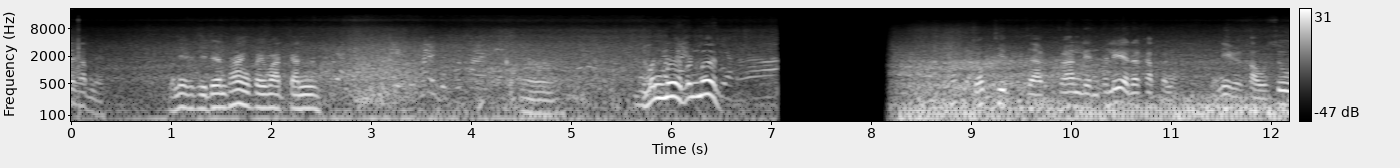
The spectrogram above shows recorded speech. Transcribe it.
นะครับเนี่ยวันนี้ก็สิเดินทางไปวัดกันอ่ามันมืดมันมืด จบทริปจากการเล่นทะเลนะครับวันนี้วันนี้ก็เข้าสู่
